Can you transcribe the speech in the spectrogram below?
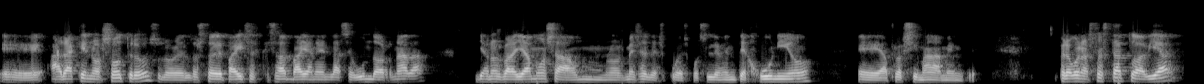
Eh, hará que nosotros, el resto de países que vayan en la segunda jornada, ya nos vayamos a unos meses después, posiblemente junio eh, aproximadamente. Pero bueno, esto está todavía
